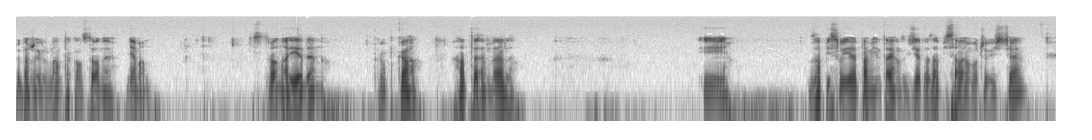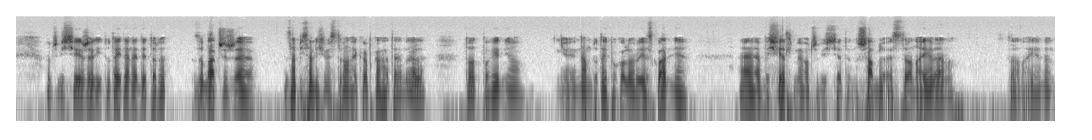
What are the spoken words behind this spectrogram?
chyba że już mam taką stronę, nie mam. Strona 1.html i zapisuję, pamiętając gdzie to zapisałem oczywiście. Oczywiście jeżeli tutaj ten edytor zobaczy, że zapisaliśmy stronę .html, to odpowiednio nam tutaj pokoloruje składnie. E, wyświetlmy oczywiście ten szabl strona 1 Strona 1,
